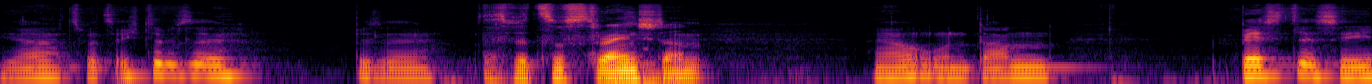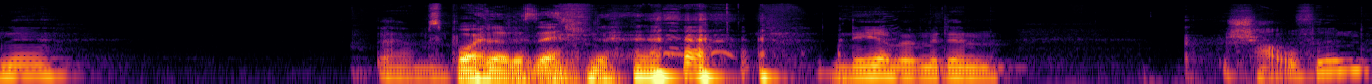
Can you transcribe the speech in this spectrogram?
ja, jetzt wird es echt ein bisschen, bisschen. Das wird so strange dann. Ja, und dann beste Szene. Ähm, Spoiler das Ende. nee, aber mit dem Schaufeln.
